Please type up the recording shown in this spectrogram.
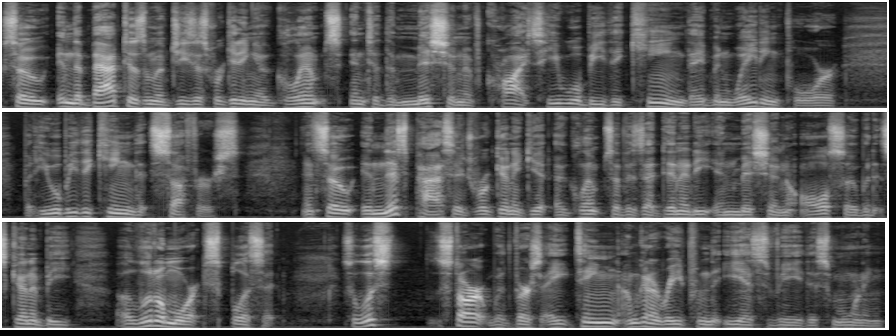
So in the baptism of Jesus, we're getting a glimpse into the mission of Christ. He will be the king they've been waiting for, but he will be the king that suffers. And so in this passage, we're going to get a glimpse of his identity and mission also, but it's going to be a little more explicit. So let's start with verse 18. I'm going to read from the ESV this morning.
